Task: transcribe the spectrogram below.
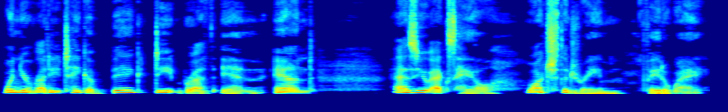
when you're ready, take a big, deep breath in, and as you exhale, watch the dream fade away.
